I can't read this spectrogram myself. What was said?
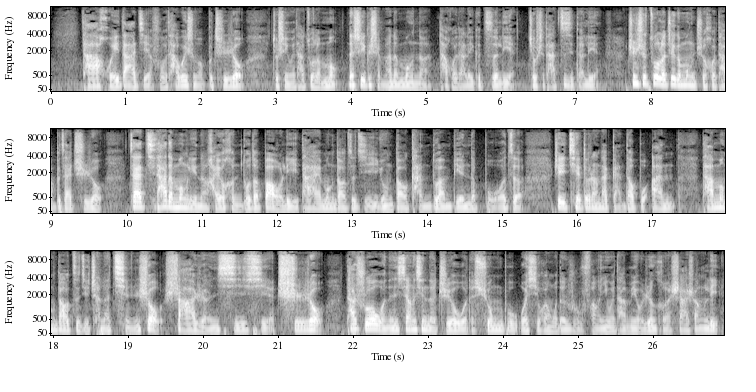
他回答姐夫，他为什么不吃肉，就是因为他做了梦。那是一个什么样的梦呢？他回答了一个字脸，就是他自己的脸。正是做了这个梦之后，他不再吃肉。在其他的梦里呢，还有很多的暴力。他还梦到自己用刀砍断别人的脖子，这一切都让他感到不安。他梦到自己成了禽兽，杀人、吸血、吃肉。他说：“我能相信的只有我的胸部。我喜欢我的乳房，因为它没有任何杀伤力。”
